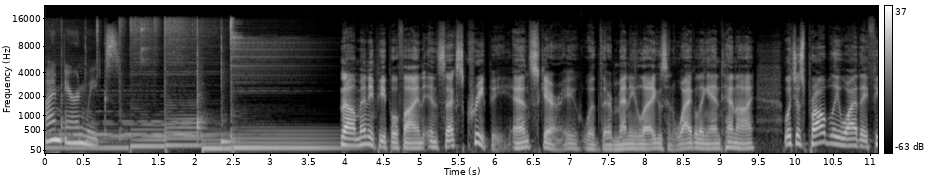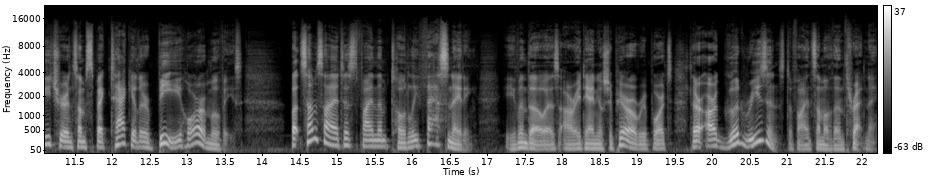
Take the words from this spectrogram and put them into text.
I'm Erin Weeks. Now, many people find insects creepy and scary with their many legs and waggling antennae which is probably why they feature in some spectacular bee horror movies. But some scientists find them totally fascinating, even though, as Ari Daniel Shapiro reports, there are good reasons to find some of them threatening.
